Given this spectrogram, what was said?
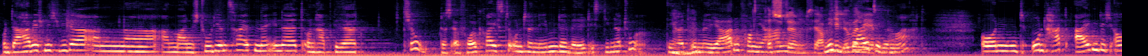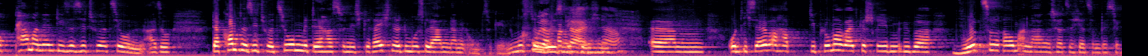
Und da habe ich mich wieder an, äh, an meine Studienzeiten erinnert und habe gesagt, tjo, das erfolgreichste Unternehmen der Welt ist die Natur. Die mhm. hat in Milliarden von Jahren stimmt, ja, nicht pleite ne? gemacht und, und hat eigentlich auch permanent diese Situationen. Also da kommt eine Situation, mit der hast du nicht gerechnet, du musst lernen, damit umzugehen. Du musst Cooler eine Lösung Vergleich, finden. Ja. Ähm, und ich selber habe Diplomarbeit geschrieben über Wurzelraumanlagen. Das hört sich jetzt ein bisschen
